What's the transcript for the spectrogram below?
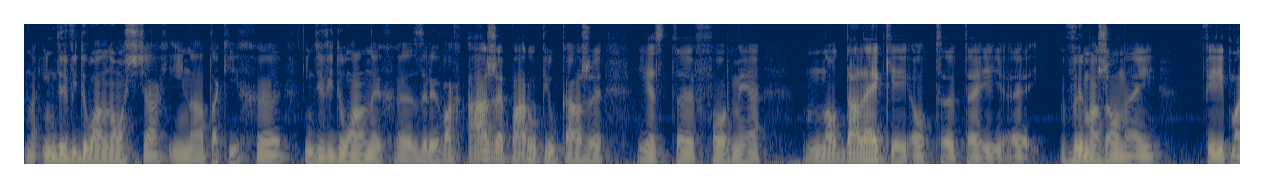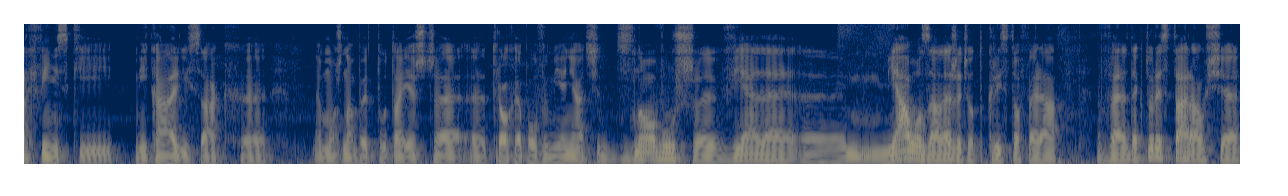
na indywidualnościach i na takich e, indywidualnych e, zrywach, a że paru piłkarzy jest e, w formie no, dalekiej od tej wymarzonej. Filip Marchwiński, Mikael Isak, można by tutaj jeszcze trochę powymieniać. Znowuż wiele miało zależeć od Christophera Welde, który starał się,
